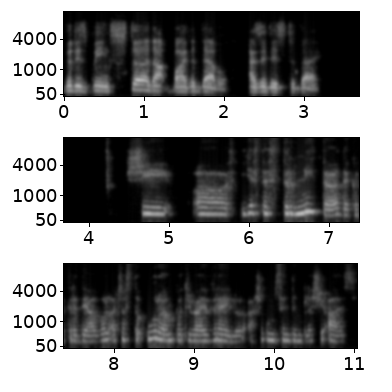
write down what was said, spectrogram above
that is being stirred up by the devil, as it is today. Și uh, este stârnită de către diavol această ură împotriva evreilor, așa cum se întâmplă și azi.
